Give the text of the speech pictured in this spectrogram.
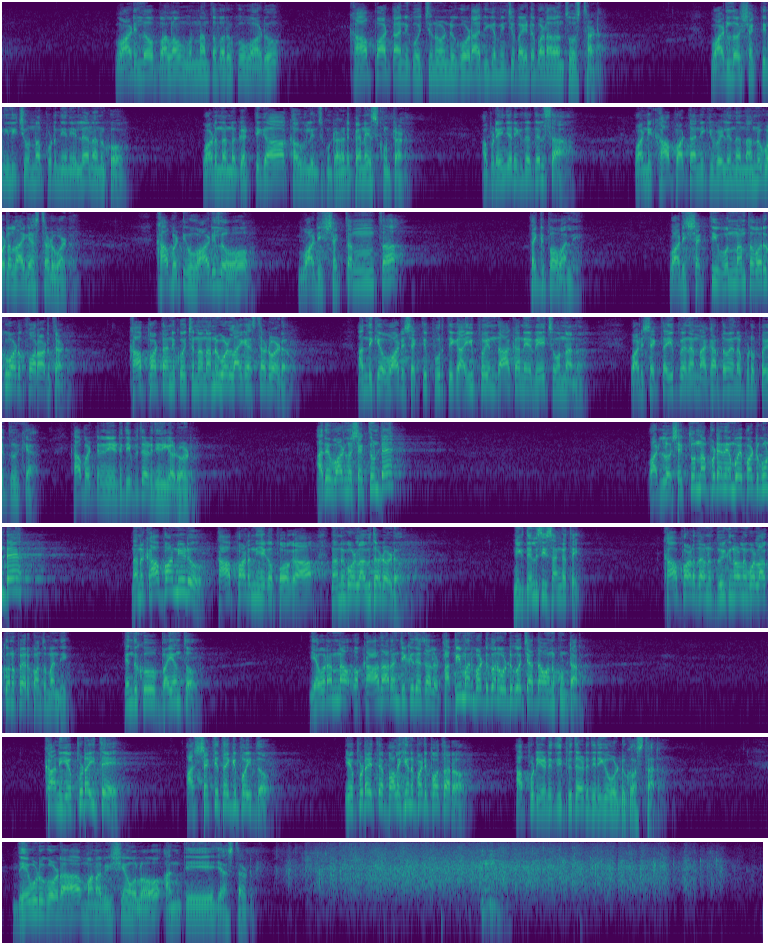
వాడిలో బలం ఉన్నంత వరకు వాడు కాపాడటానికి వచ్చినోడిని కూడా అధిగమించి బయటపడాలని చూస్తాడు. వాడిలో శక్తి నిలిచి ఉన్నప్పుడు నేను వెళ్ళాను అనుకో వాడు నన్ను గట్టిగా కౌగిలించుకుంటాడు అంటే పెనేసుకుంటాడు. అప్పుడు ఏం జరిగిందో తెలుసా? వాడిని కాపాడటానికి వెళ్ళిన నన్ను కూడా లాగేస్తాడు వాడు. కాబట్టి వాడిలో వాడి శక్తి అంతా తగ్గిపోవాలి. వాడి శక్తి ఉన్నంత వరకు వాడు పోరాడతాడు. కాపాడటానికి వచ్చిన నన్ను కూడా లాగేస్తాడు వాడు. అందుకే వాడి శక్తి పూర్తిగా అయిపోయిన దాకా నేను వేచి ఉన్నాను. వాడి శక్తి అయిపోయిందని నాకు అర్థమైనప్పుడు పోయి దూకా. కాబట్టి నేను ఎటు తిప్పితే తిరిగాడు వాడు. అదే వాడిలో శక్తి ఉంటే? వాడిలో శక్తి ఉన్నప్పుడే నేను పోయి పట్టుకుంటే? నన్ను కాపాడినీడు. కాపాడనీయకపోగా నన్ను కూడా లాగుతాడు వాడు. నీకు తెలిసి ఈ సంగతి. కాపాడదాన్ని దూకిన వాళ్ళని కూడా లాక్కొని పోయారు కొంతమంది. ఎందుకు? భయంతో. ఎవరన్నా ఒక ఆధారం చిక్కితే చాలు టపీమని పట్టుకొని ఒడ్డుకొచ్చేద్దాం అనుకుంటారు. కానీ ఎప్పుడైతే ఆ శక్తి తగ్గిపోయిద్దో ఎప్పుడైతే బలహీన పడిపోతారో అప్పుడు ఎడు తిప్పితే అడు తిరిగి ఒడ్డుకొస్తారు. దేవుడు కూడా మన విషయంలో అంతే చేస్తాడు.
